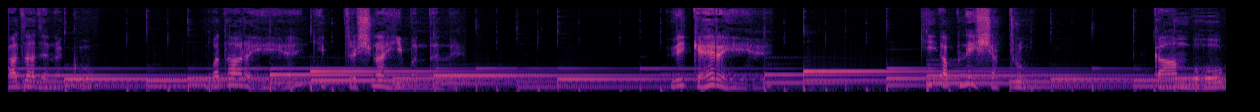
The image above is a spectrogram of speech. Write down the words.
राजा जनक को बता रहे हैं कि तृष्णा ही बंधन है। वे कह रहे हैं कि अपने शत्रु काम भोग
